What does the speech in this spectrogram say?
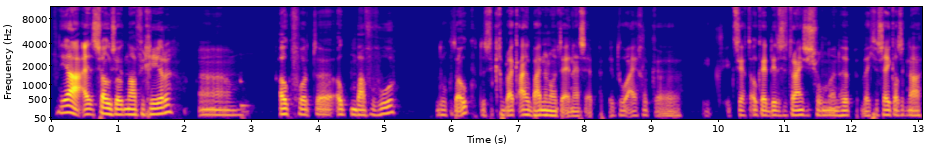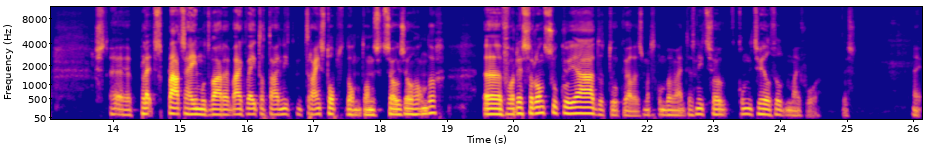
Ja, sowieso navigeren. Uh, ook voor het uh, openbaar vervoer doe ik het ook. Dus ik gebruik eigenlijk bijna nooit de NS-app. Ik doe eigenlijk, uh, ik, ik zeg oké, dit is het treinstation, een hub. Weet je, zeker als ik naar uh, plaatsen heen moet waar, waar ik weet dat daar niet een trein stopt, dan, dan is het sowieso handig. Voor restaurants zoeken, ja, dat doe ik wel eens. Maar dat komt bij mij, dat is niet zo, komt niet zo heel veel bij mij voor. Dus, nee.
